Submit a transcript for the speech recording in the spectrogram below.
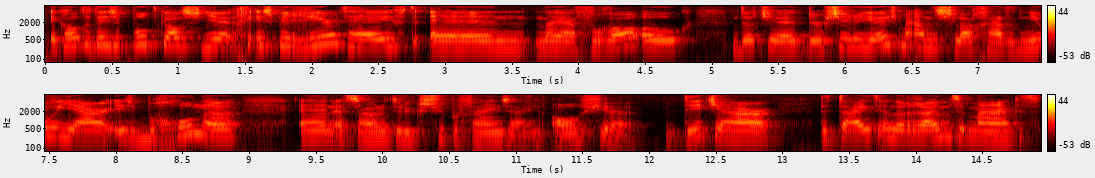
ik hoop dat deze podcast je geïnspireerd heeft. En nou ja, vooral ook dat je er serieus mee aan de slag gaat. Het nieuwe jaar is begonnen. En het zou natuurlijk super fijn zijn als je dit jaar de tijd en de ruimte maakt.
